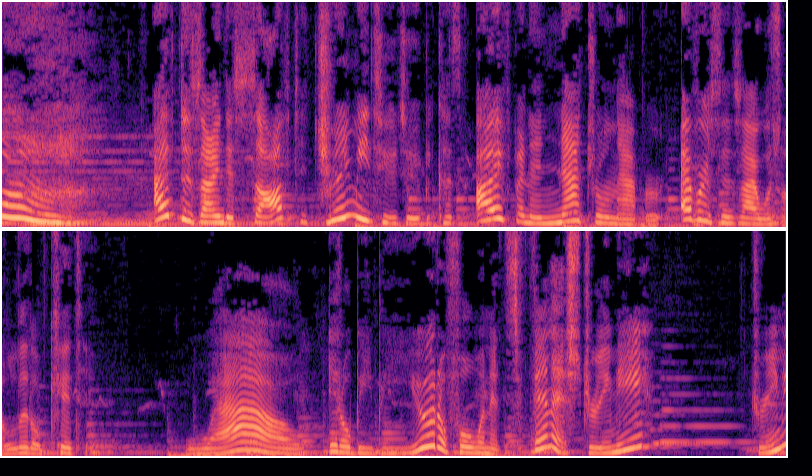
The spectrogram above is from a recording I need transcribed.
I've designed a soft, dreamy tutu because I've been a natural napper ever since I was a little kitten. Wow, it'll be beautiful when it's finished, Dreamy. Dreamy?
